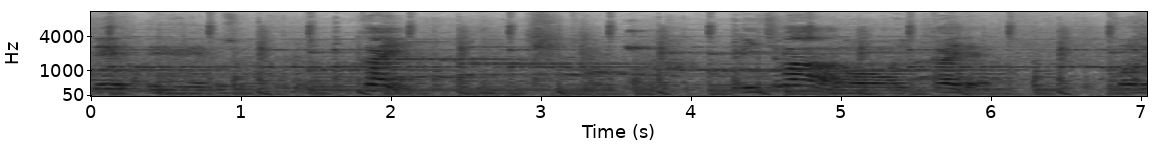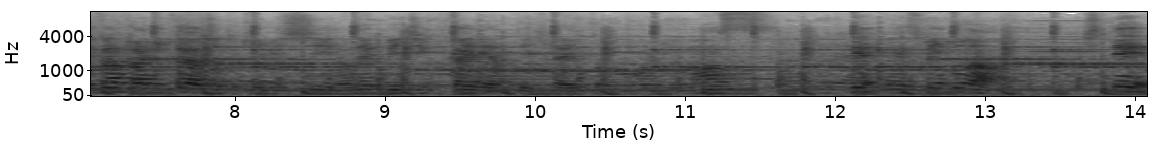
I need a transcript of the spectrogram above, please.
で、えー、どうしようかな1回ブリーチはあの1回でこの時間から2回はちょっと厳しいのでブリーチ1回でやっていきたいと思いますで、えースペイントナーして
